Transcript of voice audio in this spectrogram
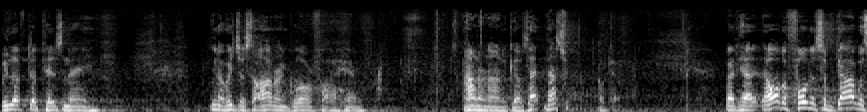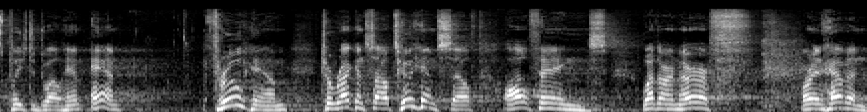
We lift up his name. You know, we just honor and glorify him. On and on it goes. That, that's, okay. But uh, all the fullness of God was pleased to dwell in him, and through him to reconcile to himself all things, whether on earth or in heaven,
